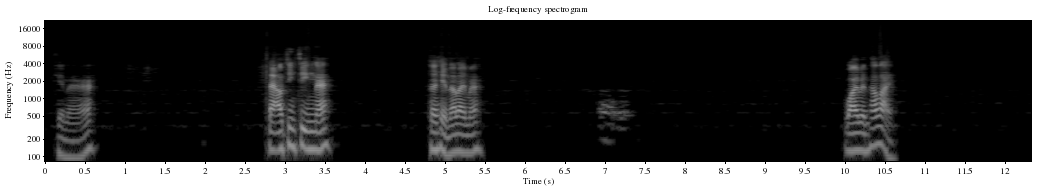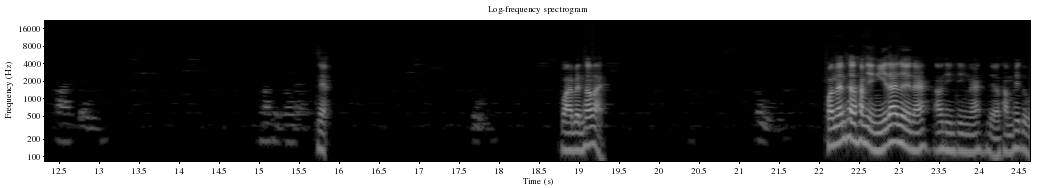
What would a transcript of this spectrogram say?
โอเคนะ แต่เอาจริง ๆ นะ เธอเห็นอะไรไหมเออ y เป็นเท่าไหร่ เนี่ย y เป็นเท่าไหร่ เพราะนั้นเธอทำอย่างนี้ได้เลยนะ เอาจริง ๆ นะ เดี๋ยวทำให้ดู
